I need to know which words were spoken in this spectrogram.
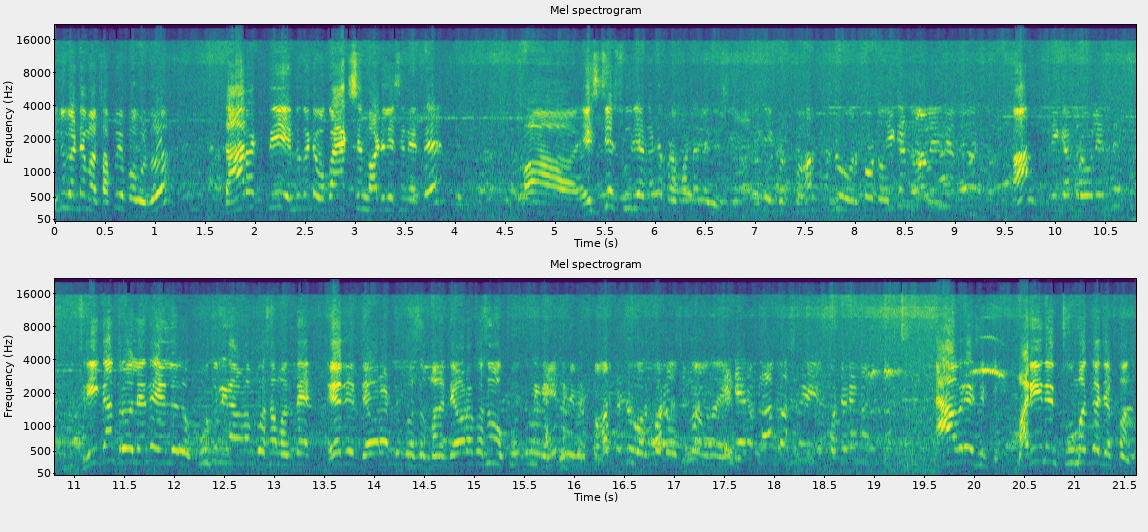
ఎందుకంటే మన తప్పు చెప్పకూడదు. తారక్ ది ఎందుకంటే ఒక యాక్షన్ మాడ్యులేషన్ అయితే ఎస్జే సూర్య కంటే బ్రహ్మాండంగా చేసింది. ఆ? శ్రీకాంత్ రోల్ ఏంటంటే ఏం లేదు కూతుర్ని కావడం కోసం అంతే. ఏది దేవరాట్టు కోసం? మన దేవర కోసం కూతుర్ని యావరేజ్ హిట్ మరీ నేను టూ మచ్గా చెప్పాను.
